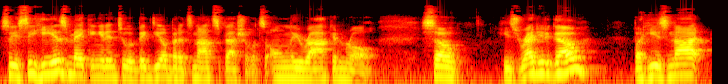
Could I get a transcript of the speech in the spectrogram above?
So you see, he is making it into a big deal, but it's not special. It's only rock and roll. So he's ready to go, but he's not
